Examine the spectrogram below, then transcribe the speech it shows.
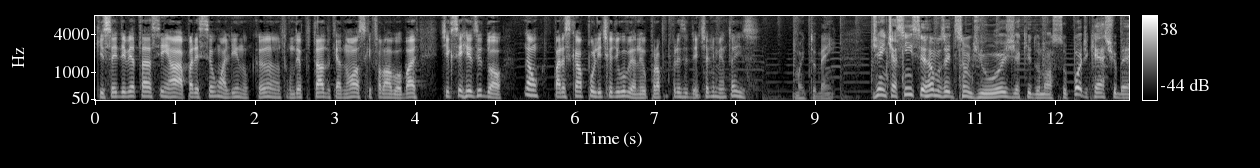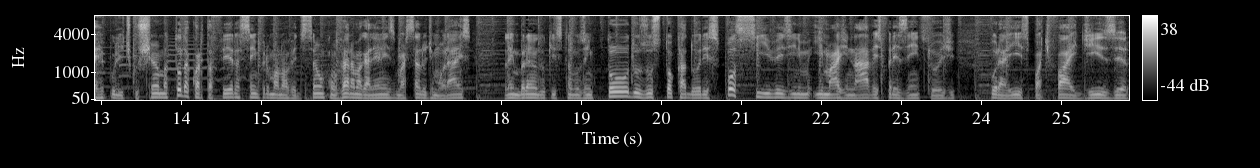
que isso aí devia estar assim, ah, apareceu um ali no canto, um deputado que é nosso, que falou uma bobagem, tinha que ser residual. Não, parece que é uma política de governo e o próprio presidente alimenta isso. Muito bem. Gente, assim encerramos a edição de hoje aqui do nosso podcast, o BR Político Chama, toda quarta-feira, sempre uma nova edição com Vera Magalhães, Marcelo de Moraes. Lembrando que estamos em todos os tocadores possíveis e imagináveis presentes hoje por aí, Spotify, Deezer,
